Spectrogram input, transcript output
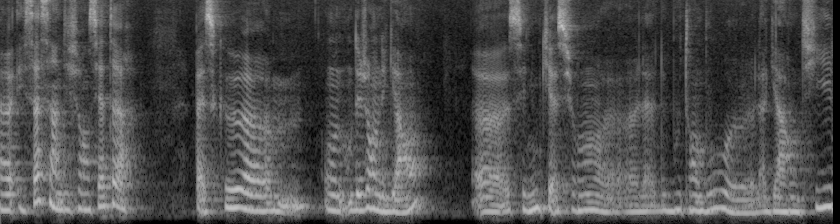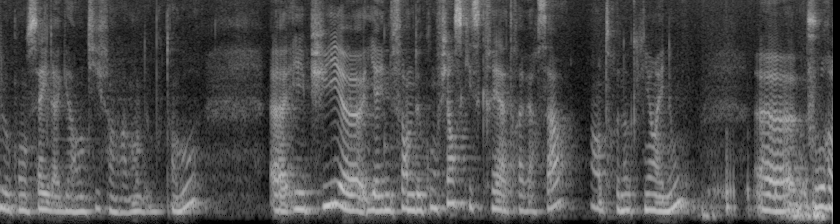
Euh, et ça, c'est un différenciateur. Parce que euh, déjà, on est garant. Euh, c'est nous qui assurons de bout en bout la garantie, le conseil, la garantie, enfin vraiment de bout en bout. et puis, il y a une forme de confiance qui se crée à travers ça, entre nos clients et nous, pour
